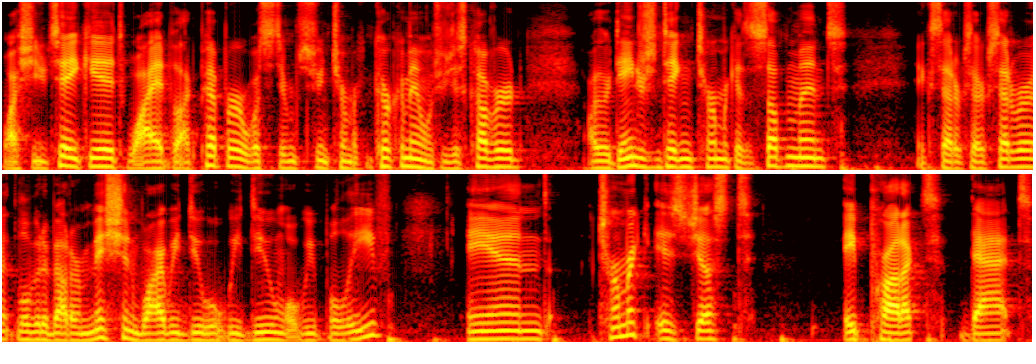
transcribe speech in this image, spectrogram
Why should you take it? Why add black pepper? What's the difference between turmeric and curcumin, which we just covered? Are there dangers in taking turmeric as a supplement? Et cetera, et cetera, et cetera. A little bit about our mission, why we do what we do and what we believe. And turmeric is just a product that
